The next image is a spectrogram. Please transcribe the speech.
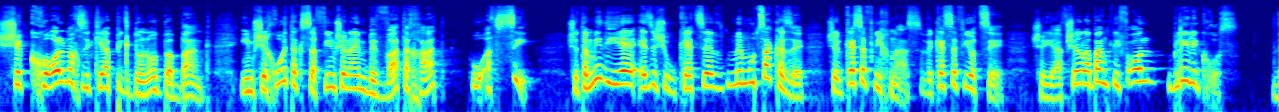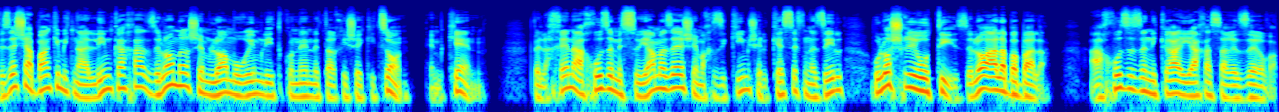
שכל מחזיקי הפקדונות בבנק ימשכו את הכספים שלהם בבת אחת הוא אפסי. שתמיד יהיה איזשהו קצב ממוצע כזה של כסף נכנס וכסף יוצא, שיאפשר לבנק לפעול בלי לקרוס. וזה שהבנקים מתנהלים ככה, זה לא אומר שהם לא אמורים להתכונן לתרחישי קיצון. הם כן. ולכן האחוז המסוים הזה שהם מחזיקים של כסף נזיל הוא לא שרירותי, זה לא אללה בבאללה. האחוז הזה נקרא יחס הרזרבה,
